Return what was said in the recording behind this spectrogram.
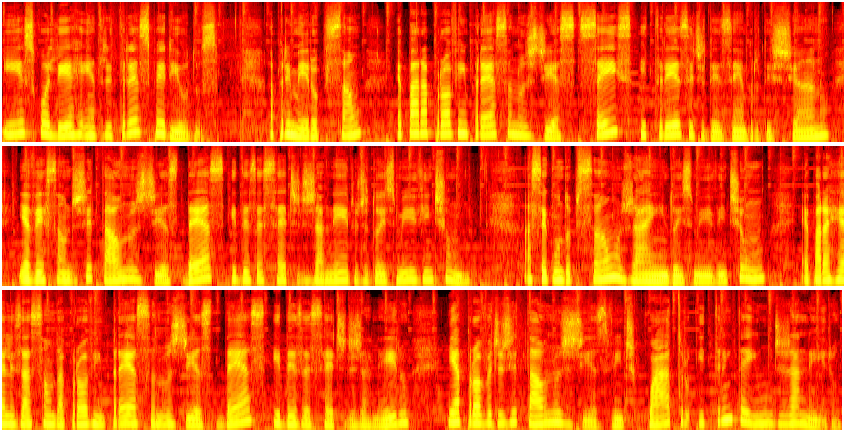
e escolher entre três períodos a primeira opção é para a prova impressa nos dias 6 e 13 de dezembro deste ano e a versão digital nos dias 10 e 17 de janeiro de 2021. A segunda opção, já em 2021, é para a realização da prova impressa nos dias 10 e 17 de janeiro e a prova digital nos dias 24 e 31 de janeiro.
